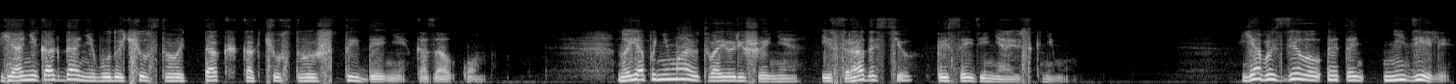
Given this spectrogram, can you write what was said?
«Я никогда не буду чувствовать так, как чувствуешь ты, Дэнни», — сказал он. «Но я понимаю твое решение и с радостью присоединяюсь к нему. Я бы сделал это недели,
